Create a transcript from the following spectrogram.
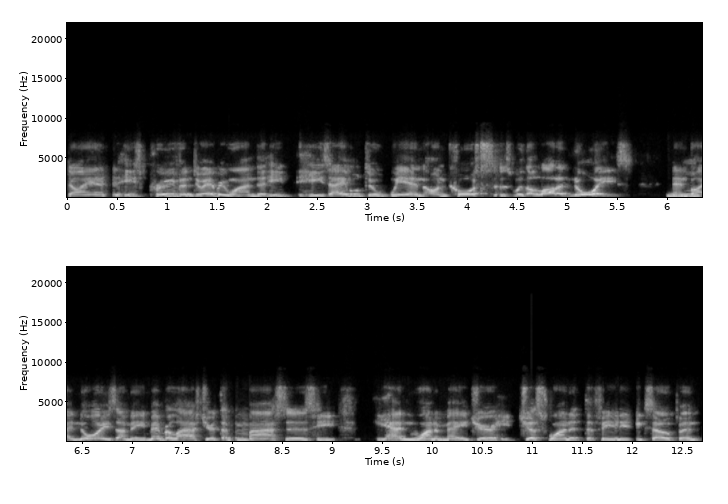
Diane, he's proven to everyone that he he's able to win on courses with a lot of noise. Mm-hmm. And by noise, I mean, remember last year at the Masters, he he hadn't won a major. He just won at the Phoenix Open.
